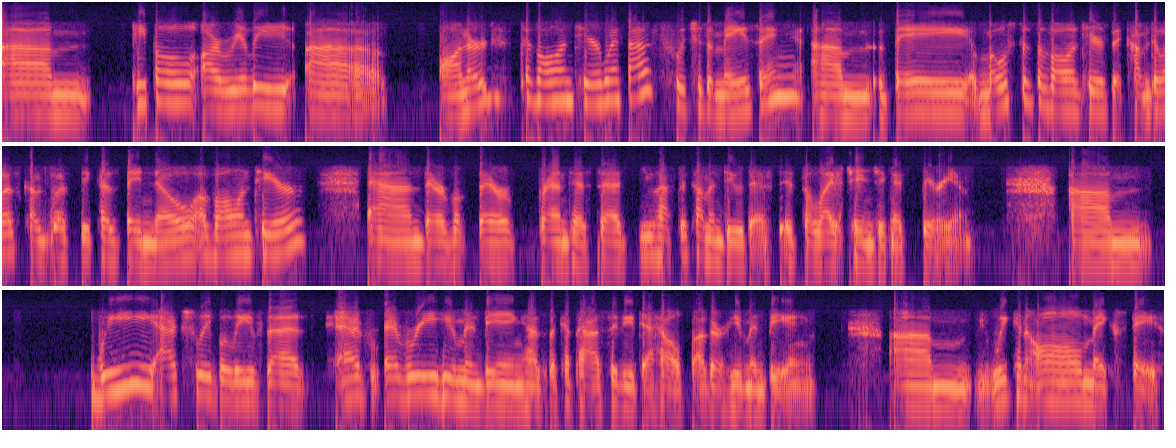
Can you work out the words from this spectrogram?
Um, people are really uh, honored to volunteer with us, which is amazing. Um, they most of the volunteers that come to us come to us because they know a volunteer, and their their friend has said, "You have to come and do this. It's a life changing experience." Um, we actually believe that every, human being has the capacity to help other human beings. Um, we can all make space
